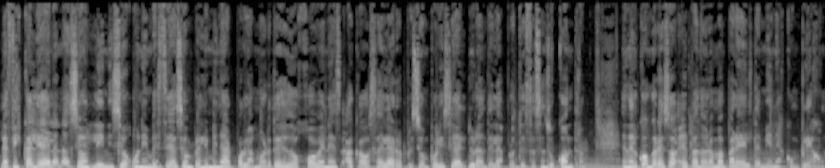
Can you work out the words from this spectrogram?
La Fiscalía de la Nación le inició una investigación preliminar por las muertes de dos jóvenes a causa de la represión policial durante las protestas en su contra. En el Congreso el panorama para él también es complejo.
